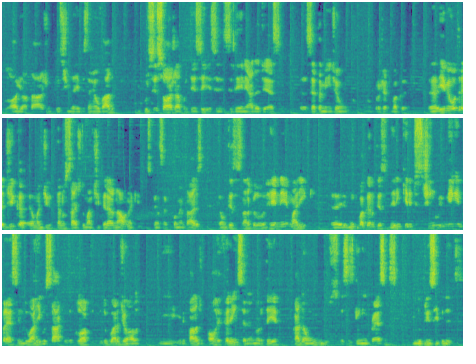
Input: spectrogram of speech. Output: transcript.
O blog, ela tá junto com o time da revista Relvado. E por si só, já por ter esse, esse, esse DNA da Jess, uh, certamente é um, um projeto bacana. Uh, e minha outra dica é uma dica que está no site do Martim Perarnal, né, que dispensa comentários. É um texto assinado pelo René Maric, é muito bacana o texto dele, em que ele distingue o Gegenpressing do Arrigo Sacco, do Klopp e do Guardiola. E ele fala de qual referência né, norteia cada um dos, desses Gegenpressings e do princípio deles.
